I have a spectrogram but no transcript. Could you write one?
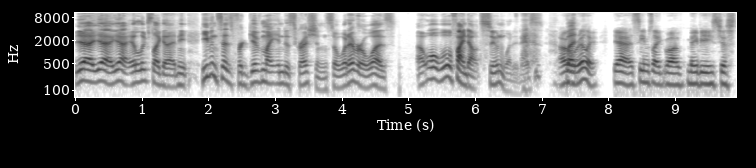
Yeah, yeah, yeah. It looks like that. And he, he even says, forgive my indiscretion. So whatever it was, uh, well, we'll find out soon what it is. oh, but, really? Yeah, it seems like, well, maybe he's just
